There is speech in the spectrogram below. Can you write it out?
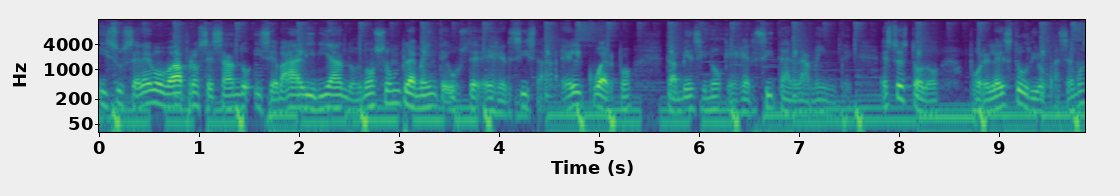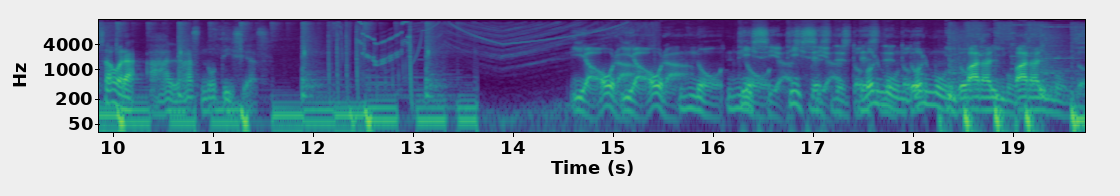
y su cerebro va procesando y se va aliviando. No simplemente usted ejercita el cuerpo, también sino que ejercita la mente. Esto es todo por el estudio. Pasemos ahora a las noticias. Y ahora, y ahora noticias, desde, todo, el mundo, el mundo para el Para el mundo.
